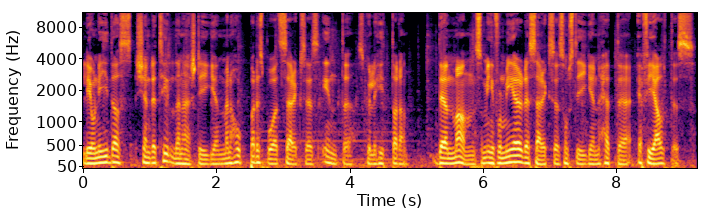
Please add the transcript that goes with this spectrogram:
Leonidas kände till den här stigen men hoppades på att Xerxes inte skulle hitta den. Den man som informerade Xerxes om stigen hette Ephialtes.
